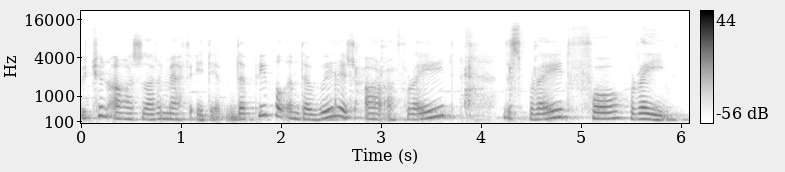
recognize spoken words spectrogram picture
bütün ağacları məhv edib. The people in the village are afraid, desperate for rain.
